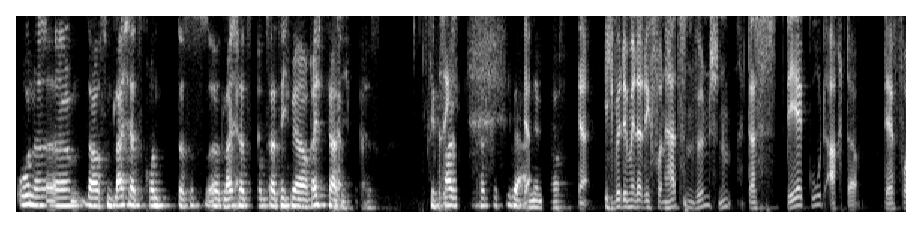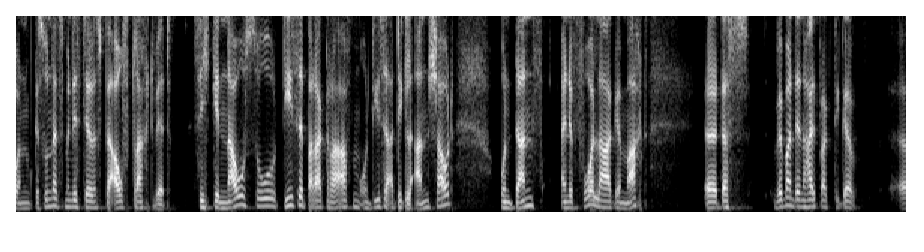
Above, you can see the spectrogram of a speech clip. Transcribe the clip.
ohne äh, da aus dem Gleichheitsgrund, dass es äh, Gleichheitsgrundsatz nicht mehr rechtfertigbar ist. Die Frage, welche Perspektive er ja, annehmen darf. Ja, ich würde mir natürlich von Herzen wünschen, dass der Gutachter, der vom Gesundheitsministerium beauftragt wird, sich genauso diese Paragraphen und diese Artikel anschaut und dann eine Vorlage macht, äh, dass, wenn man den Heilpraktiker äh,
